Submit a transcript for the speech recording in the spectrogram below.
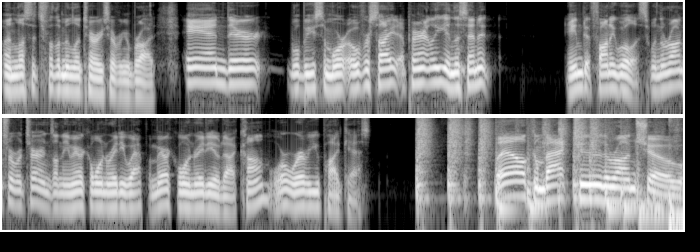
unless it's for the military serving abroad. And there will be some more oversight, apparently, in the Senate aimed at Fani Willis when the Ron Show returns on the America One Radio app, AmericaOneRadio.com, or wherever you podcast. Welcome back to the Ron Show.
